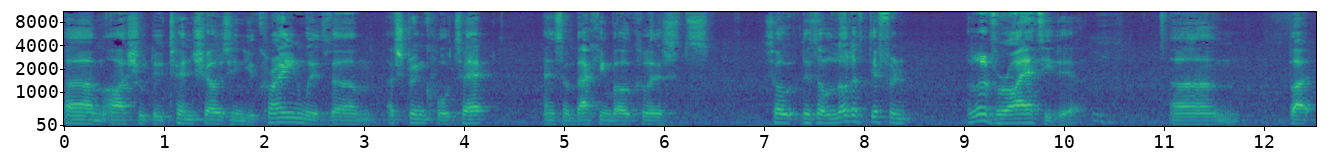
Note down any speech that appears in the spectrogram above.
Um, I shall do 10 shows in Ukraine with um, a string quartet and some backing vocalists. So there's a lot of different, a lot of variety there. Um, but,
